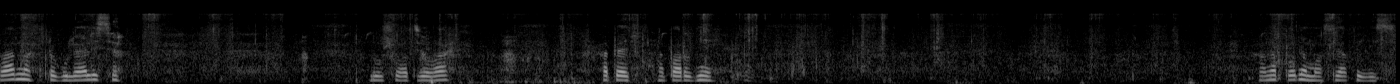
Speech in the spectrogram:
Ладно, прогулялись. Душу отвела. Опять на пару дней. А на поле маслята есть.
